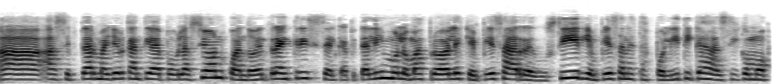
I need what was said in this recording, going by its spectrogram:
a aceptar mayor cantidad de población. Cuando entra en crisis el capitalismo, lo más probable es que empieza a reducir y empiezan estas políticas así como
